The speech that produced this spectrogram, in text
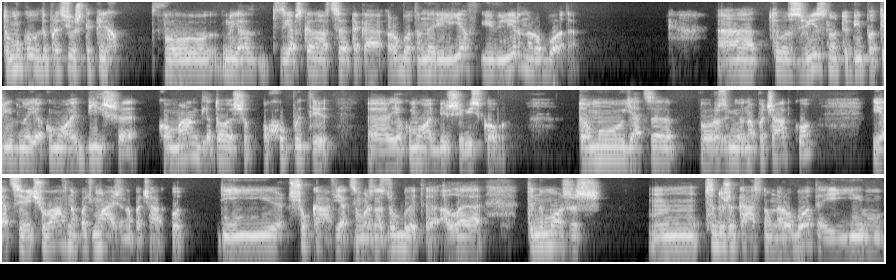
тому, коли ти працюєш таких, ну я я б сказав, це така робота на рельєф, ювелірна робота, то звісно тобі потрібно якомога більше команд для того, щоб охопити е, якомога більше військових. Тому я це розумів на початку, я це відчував на майже на початку і шукав, як це можна зробити, але ти не можеш. Це дуже кастомна робота, і її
